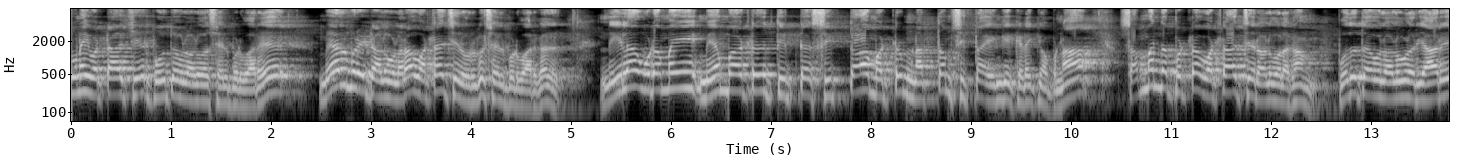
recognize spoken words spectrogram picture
துணை வட்டாட்சியர் பொதுத்தொழில் அலுவலர் செயல்படுவார். மேல்முறையீட்டு அலுவலராக வட்டாட்சியர் அவர்கள் செயல்படுவார்கள். நில உடைமை மேம்பாட்டு திட்ட சிட்டா மற்றும் நத்தம் சிட்டா எங்கே கிடைக்கும் அப்படின்னா சம்பந்தப்பட்ட வட்டாட்சியர் அலுவலகம். பொது தகவல் அலுவலர் யார்?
